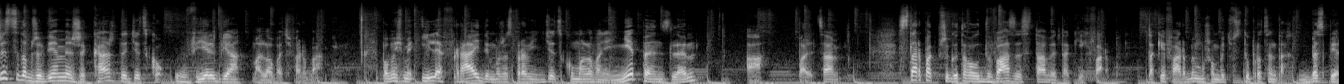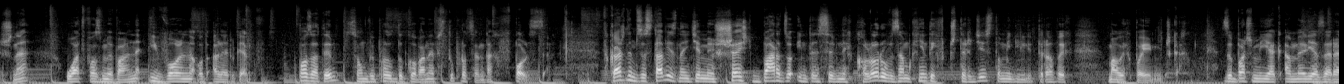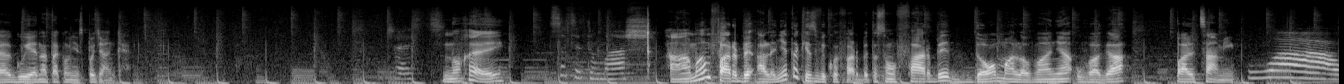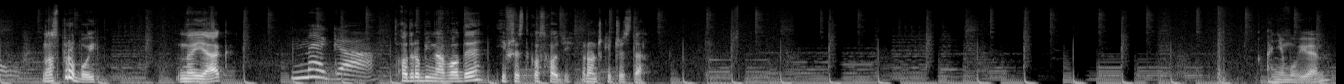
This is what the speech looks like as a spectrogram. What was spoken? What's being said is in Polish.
Wszyscy dobrze wiemy, że każde dziecko uwielbia malować farbami. Pomyślmy, ile frajdy może sprawić dziecku malowanie nie pędzlem, a palcami. Starpak przygotował dwa zestawy takich farb. Takie farby muszą być w 100% bezpieczne, łatwo zmywalne i wolne od alergenów. Poza tym są wyprodukowane w 100% w Polsce. W każdym zestawie znajdziemy 6 bardzo intensywnych kolorów zamkniętych w 40 ml małych pojemniczkach. Zobaczmy, jak Amelia zareaguje na taką niespodziankę. Cześć. No hej, Co ty tu masz? a mam farby, ale nie takie zwykłe farby. To są farby do malowania, uwaga, palcami. Wow. No spróbuj. No i jak? Mega. Odrobina wody i wszystko schodzi. Rączki czyste. A nie mówiłem?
